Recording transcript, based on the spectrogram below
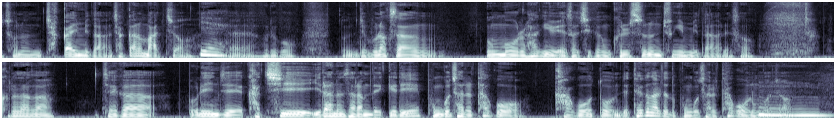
저는 작가입니다. 작가는 맞죠. 예. 예. 그리고 또 이제 문학상 응모를 하기 위해서 지금 글 쓰는 중입니다. 그래서 그러다가 제가 우리 이제 같이 일하는 사람들끼리 봉고차를 타고 가고 또 이제 퇴근할 때도 봉고차를 타고 오는 거죠. 음.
